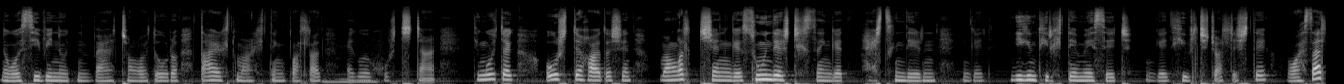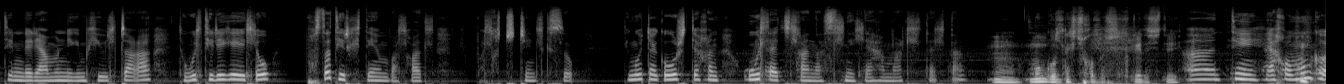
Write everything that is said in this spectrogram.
нөгөө CV-нүүд нь байчингууд өөрөө direct marketing болоод айгүй хүрчиж байгаа. Тэнгүүт яг өөртөөхөө одоо шинэ Монгол жишээ нь ингээд сүүн дээр ч гэсэн ингээд хайрцаган дээр нь ингээд нийгэмд хэрэгтэй мессеж ингээд хэвлжиж болно шүү дээ. Угасаал тэрэн дээр ямар нэг юм хэвлж байгаа. Тэгвэл тэрийгээ илүү бусдад хэрэгтэй юм болгоод болгочихж юм л гэсэн үг. Тэнгүүт яг өөртөөх нь үйл ажиллагаанаас л нэлээд хамааралтай л да. Мөнгө бол нэг чухал биш гэдэг шүү дээ. Аа тийм яг хөө мөнгө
